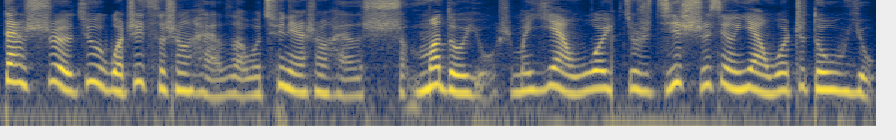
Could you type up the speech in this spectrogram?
但是就我这次生孩子，我去年生孩子什么都有，什么燕窝，就是即食性燕窝，这都有。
